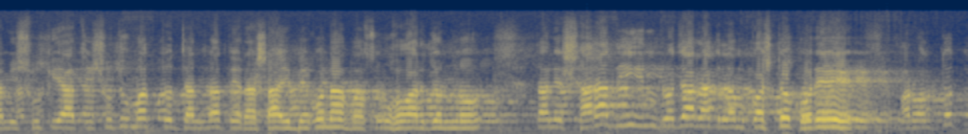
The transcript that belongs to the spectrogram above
আমি সুখী আছি শুধুমাত্র জান্নাতের আশায় বেগনা মাসুম হওয়ার জন্য। তাহলে সারা দিন রোজা রাখলাম কষ্ট করে। আর অন্তত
